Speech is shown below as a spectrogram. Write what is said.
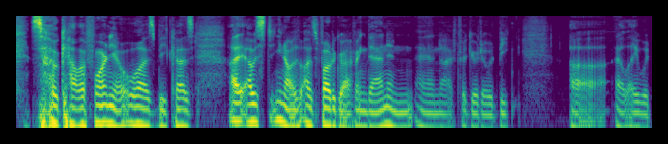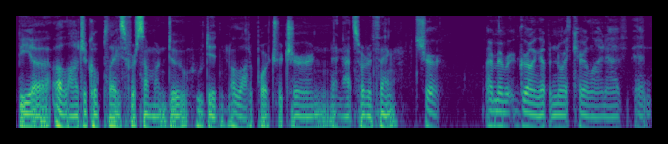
so California was because I, I was, you know, I was photographing then, and and I figured it would be uh, LA would be a, a, logical place for someone to who did a lot of portraiture and, and that sort of thing. Sure. I remember growing up in North Carolina and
